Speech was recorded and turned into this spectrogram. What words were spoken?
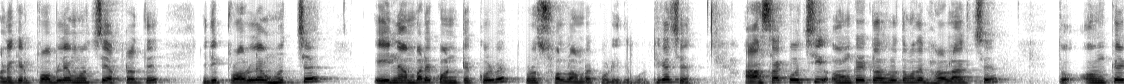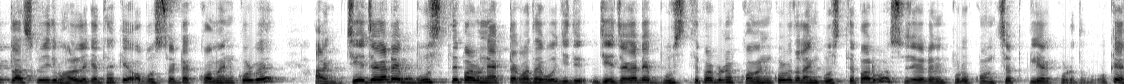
অনেকের প্রবলেম হচ্ছে অ্যাপটাতে যদি প্রবলেম হচ্ছে, এই নাম্বারে কন্ট্যাক্ট করবে, পুরো সলভ আমরা করে দেবো। ঠিক আছে? আশা করছি অঙ্কের ক্লাসগুলো তোমাদের ভালো লাগছে। তো অঙ্কের ক্লাসগুলো যদি ভালো লেগে থাকে, অবশ্যই একটা কমেন্ট করবে। আর যে জায়গাটায় বুঝতে পারবে না, একটা কথা বলছি যদি যে জায়গাটায় বুঝতে পারবে না কমেন্ট করবে, তাহলে আমি বুঝতে পারব, সেই জায়গাটা আমি পুরো কনসেপ্ট ক্লিয়ার করে দেবো ওকে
